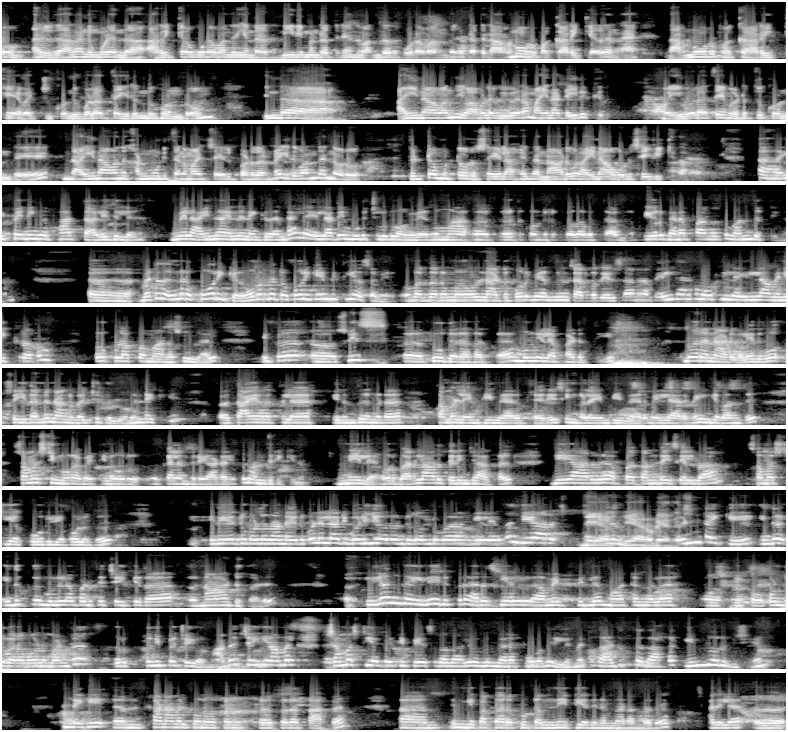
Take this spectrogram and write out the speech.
ஓ அது அதான் கூட இந்த அறிக்கை கூட வந்து நீங்க இந்த நீதிமன்றத்திலேருந்து வந்தது கூட வந்து கிட்டத்தட்ட அறுநூறு பக்க அறிக்கை தானே இந்த அறுநூறு பக்க அறிக்கையை வச்சுக்கொண்டு இவ்வளத்தை இருந்து கொண்டும் இந்த ஐநா வந்து அவ்வளவு விவரம் ஐநாட்ட இருக்குது. இப்போ இவ்வளத்தையும் எடுத்துக்கொண்டு இந்த ஐநா வந்து கண்மூடித்தனமா செயல்படுதுன்னா இது வந்து என்ன ஒரு திட்டமிட்ட ஒரு செயலாக இந்த நாடுகள் ஐநாவை கொண்டு செய்விக்குதா? இப்போ இப்ப நீங்க பார்த்தால் இதுல உண்மையில ஐநா என்ன நினைக்குதுன்றா இல்ல எல்லாத்தையும் முடிச்சு விடுவாங்க வேகமா கேட்டு கொண்டிருக்கிறத அப்படி ஒரு மெனப்பாங்குக்கு வந்துட்டினா மற்றது எங்களோட கோரிக்கை ஒவ்வொருத்தர கோரிக்கையும் வித்தியாசமே ஒவ்வொருத்தரும் உள்நாட்டு பொறுமையிலும் சர்வதேச எல்லாரும் ஒரு இல்லாம நிக்கிறதும் ஒரு குழப்பமான சூழல். இப்ப அஹ், சுவிஸ் தூதரகத்தை முன்னிலைப்படுத்தி வேற நாடுகள் எதுவோ செய்தன்னு நாங்கள் வச்சுக்கொள்வோம். இன்றைக்கு தாயகத்துல இருந்து எங்களோட தமிழ் எம்பி மேரும் சரி சிங்கள எம்பி மேரும் எல்லாருமே இங்க வந்து சமஷ்டி முறை பற்றின ஒரு கலந்துரையாடலுக்கு வந்திருக்கணும் உண்மையில ஒரு வரலாறு தெரிஞ்சாக்கள் ஜிஆர் அப்ப தந்தை செல்வா சமஷ்டியை கோரிய பொழுது இது ஏற்றுக்கொள்ளணும் ஏற்றுக்கொள்ள இல்லாட்டி வெளியேறு என்று சொல்லுவாங்க ஜிஆர். இன்றைக்கு இந்த இதுக்கு முன்னிலைப்படுத்தி செய்கிற நாடுகள் இலங்கையில இருக்கிற அரசியல் அமைப்பில மாற்றங்களை கொண்டு வர வேணுமென்று ஒரு துணிப்பை செய்யணும் அதை செய்யாமல் சமஷ்டியை பற்றி பேசுறதாலே ஒன்றும் வர போறது இல்லை. மற்றது அடுத்ததாக இன்னொரு விஷயம். இன்றைக்கு காணாமல் போனவர்கள் தொடர்பாக இங்கே பக்கார கூட்டம் நேற்றைய தினம் நடந்தது. அதில்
